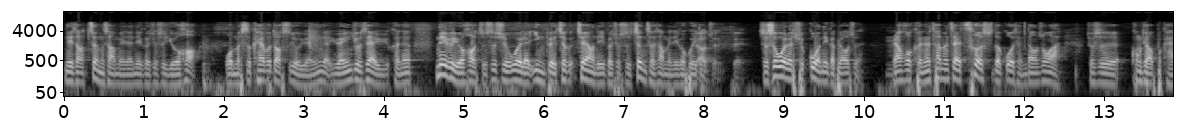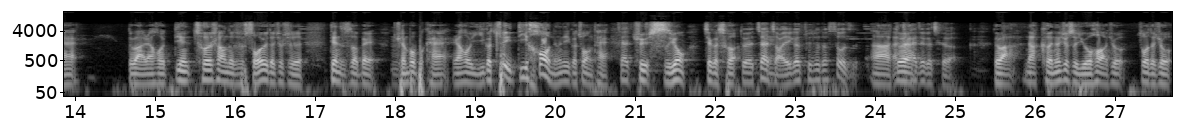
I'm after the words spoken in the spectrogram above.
那张证上面的那个就是油耗，我们是开不到是有原因的，原因就在于可能那个油耗只是去为了应对这个这样的一个就是政策上面的一个规定标，准对，只是为了去过那个标准，然后可能他们在测试的过程当中啊，就是空调不开，对吧？然后电车上的所有的就是电子设备全部不开，然后以一个最低耗能的一个状态再去使用这个车，对，再找一个最初的瘦子来啊对开这个车，对吧？那可能就是油耗就做的就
